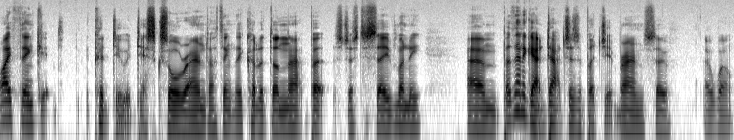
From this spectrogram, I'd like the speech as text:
I think it could do with discs all round. I think they could have done that, but it's just to save money. Um, but then again, Dacia's a budget brand, so oh well.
